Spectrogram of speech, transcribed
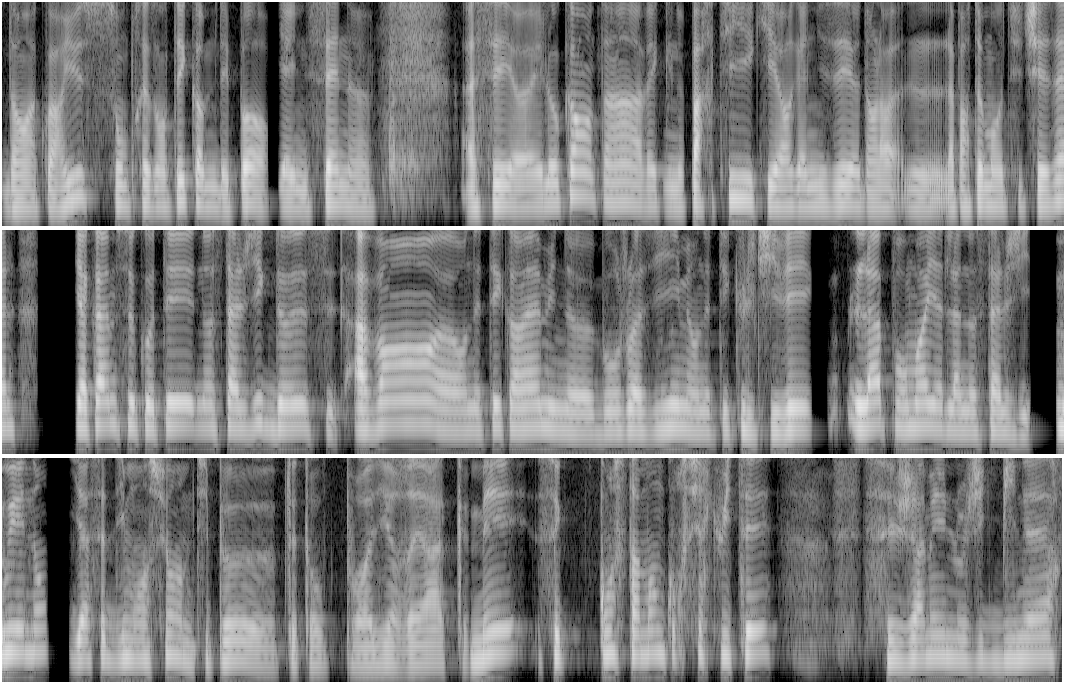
dans Aquarius sont présentés comme des porcs. Il y a une scène euh, assez euh, éloquente, hein, avec une partie qui est organisée dans la- l'appartement au-dessus de chez elle. Il y a quand même ce côté nostalgique de avant, euh, on était quand même une bourgeoisie, mais on était cultivé. Là, pour moi, il y a de la nostalgie. Oui et non. Il y a cette dimension un petit peu, euh, peut-être on pourrait dire réac, mais c'est constamment court-circuité. C'est jamais une logique binaire.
